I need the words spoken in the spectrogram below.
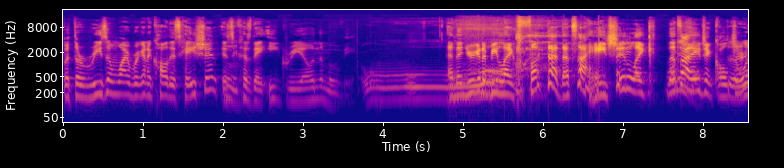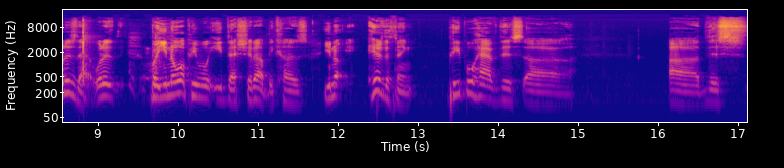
But the reason why we're gonna call this Haitian is Mm. because they eat griot in the movie. Ooh. And then you're gonna be like, "Fuck that! That's not Haitian. Like that's not that? Haitian culture." What is that? What is? But you know what? People eat that shit up because you know. Here's the thing: people have this. uh uh This.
